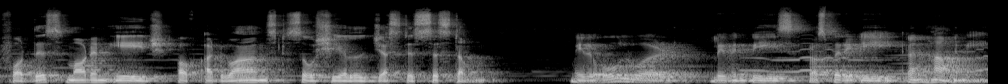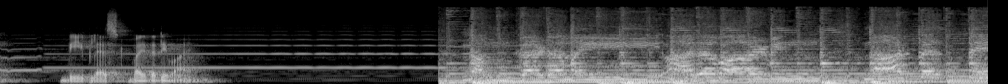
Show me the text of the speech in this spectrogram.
for this modern age of advanced social justice system. May the whole world live in peace, prosperity, and harmony. Be blessed by the divine நம் கடமை அறவாழ்வின் நாட்டத்தே.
